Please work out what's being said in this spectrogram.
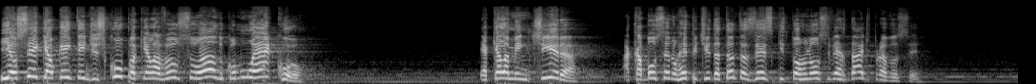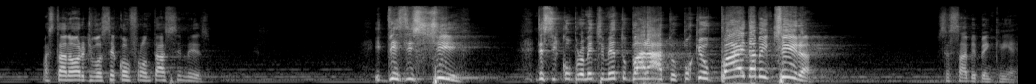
E eu sei que alguém tem desculpa que elas vão soando como um eco. E aquela mentira acabou sendo repetida tantas vezes que tornou-se verdade para você. Mas está na hora de você confrontar a si mesmo. E desistir desse comprometimento barato, porque o pai da mentira, você sabe bem quem é.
